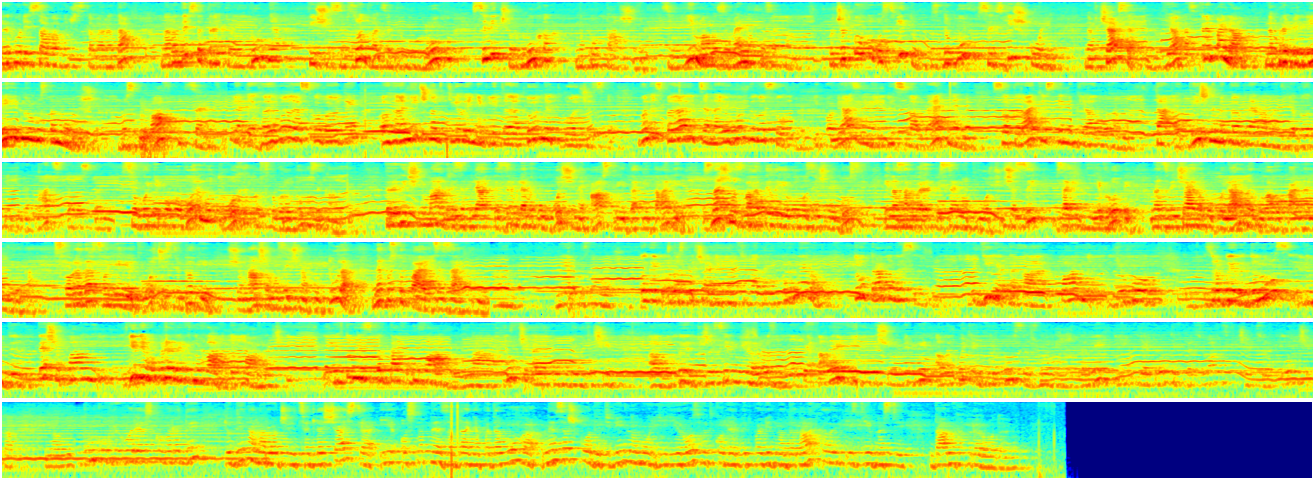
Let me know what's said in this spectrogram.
Григорій Савович Сковорода народився 3 грудня 1722 року в селі Чорнухах на Полтавщині сім'ї малоземельного козака. Початкову освіту здобув в сільській школі, навчався у дяка Скрипаля на привілейному становищі, бо у церкві. Григорія Сковороди органічно втілені в літературне творчості. Спираються на його філософію і пов'язані із славетними сократівськими діалогами та етичними проблемами в Європі 19 століття. Сьогодні поговоримо трохи про сковороду музиканта. Трирічні мандри земля, землями Угорщини, Австрії та Італії значно збагатили його музичний досвід і насамперед пісенно творчі часи в Західній Європі надзвичайно популярною була вокальна лірика. Сковорода своєю творчістю довів, що наша музична культура не поступається західній. Кузьманович, коли розпочав він працювати гувернером, то трапилась подія така, пан його зробили донос, люди, те, що пан, він його переревнував до панночки, і ніхто не народжується для щастя, і основне завдання педагога не зашкодить вільному її розвиткові відповідно до нахилів і здібності даних природою.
